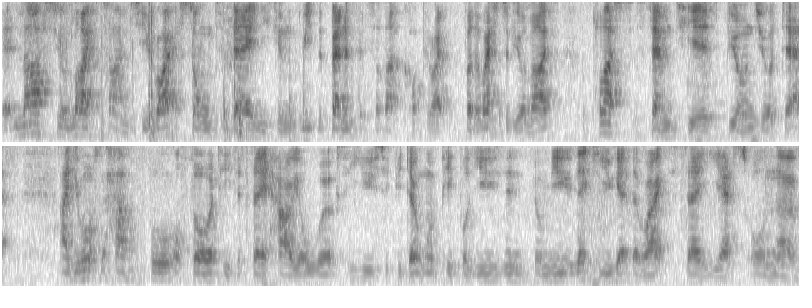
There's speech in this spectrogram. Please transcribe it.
It lasts your lifetime, so you write a song today and you can reap the benefits of that copyright for the rest of your life, plus 70 years beyond your death. And you also have full authority to say how your works are used. If you don't want people using your music, you get the right to say yes or no.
